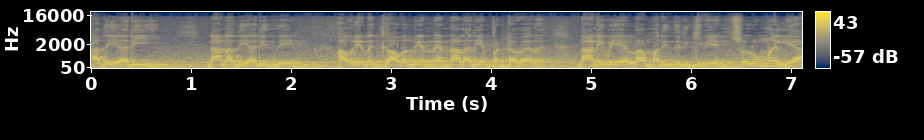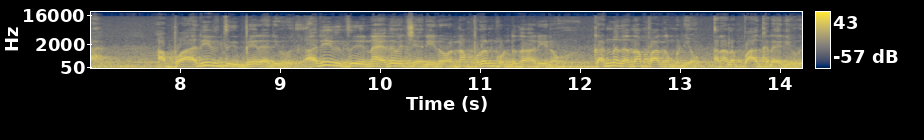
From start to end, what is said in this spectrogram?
அதை அறி. நான் அதை அறிந்தேன். அவர் எனக்கு அவர் என் என்னால் அறியப்பட்டவர். நான் இவையெல்லாம் அறிந்திருக்கிறேன். சொல்லுவோமா இல்லையா? அப்போ அறியறதுக்கு பேர் அறிவு. அறியறது என்ன எதை வச்சு அறியறோம்னா புலன் கொண்டு தான் அறியணும் கண்ணு இருந்தால் தான் பார்க்க முடியும். அதனால் பார்க்குற அறிவு.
